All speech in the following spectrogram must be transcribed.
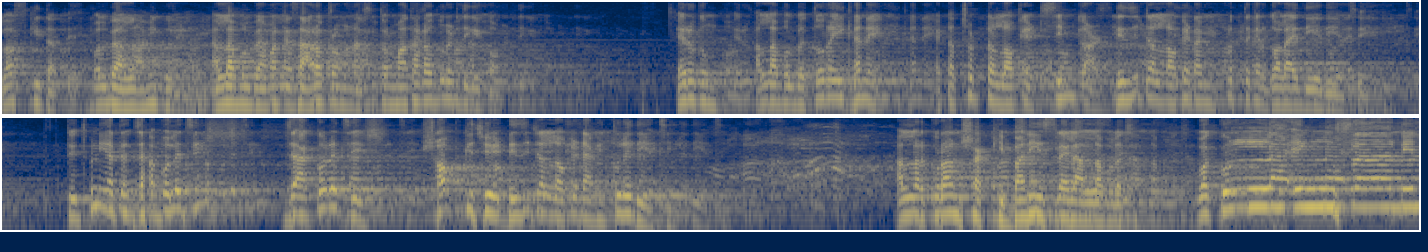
লস কি তাতে বলবে, আল্লাহ, আমি করি আল্লাহ বলবে, আমার কাছে আরও প্রমাণ আছে। তোর মাথাটা উপরের দিকে কর। এরকম আল্লাহ বলবে, তোর এইখানে একটা ছোট্ট locket, SIM card, digital locket আমি প্রত্যেকের গলায় দিয়ে দিয়েছি। তুই দুনিয়াতে যা বলেছিস, যা করেছিস, সবকিছু এই ডিজিটাল লকেট আমি তুলে দিয়েছি। আল্লাহর কোরআন সাক্ষী, বানি ইসরাইল আল্লাহ বলেছেন, ওয়া কুল্লা ইনসানিন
